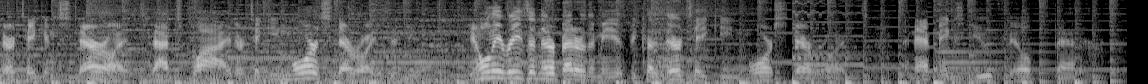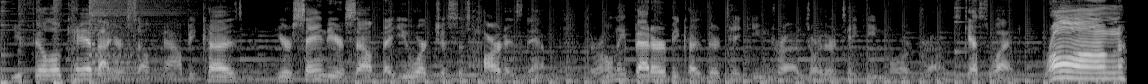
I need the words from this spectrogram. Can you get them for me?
they're taking steroids. That's why. They're taking more steroids than me. The only reason they're better than me is because they're taking more steroids. And that makes you feel better. You feel okay about yourself now because you're saying to yourself that you work just as hard as them. They're only better because they're taking drugs or they're taking more drugs. Guess what? Wrong.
